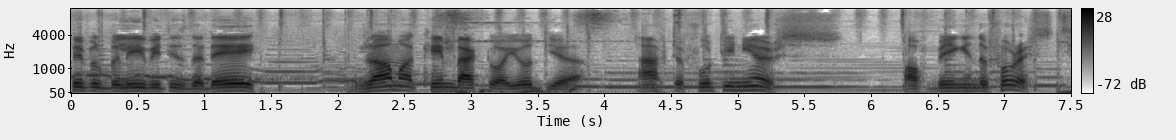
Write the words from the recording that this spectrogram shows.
people believe it is the day Rama came back to Ayodhya after fourteen years of being in the forest.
